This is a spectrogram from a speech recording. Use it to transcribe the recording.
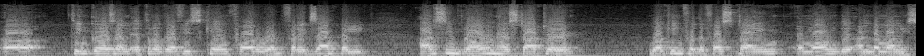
uh, thinkers and ethnographies came forward. For example rc brown has started working for the first time among the andamanis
